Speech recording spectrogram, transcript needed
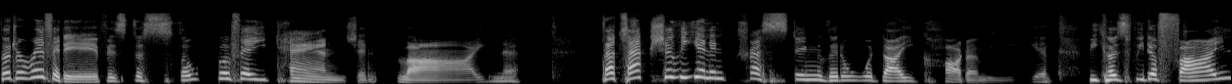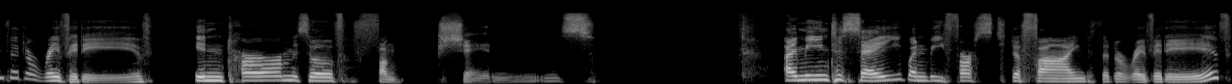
The derivative is the slope of a tangent line. That's actually an interesting little dichotomy because we define the derivative in terms of functions. I mean to say, when we first defined the derivative,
